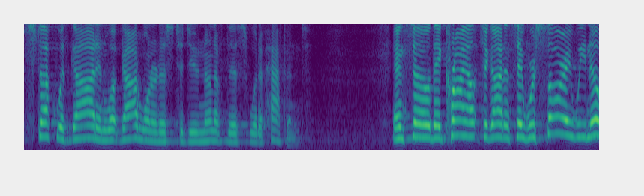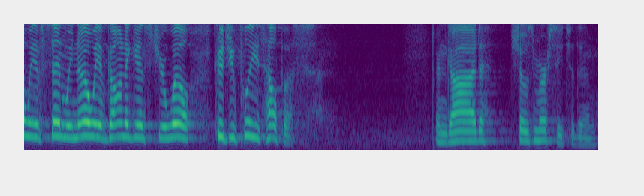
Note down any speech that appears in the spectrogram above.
stuck with God and what God wanted us to do, none of this would have happened. And so they cry out to God and say, We're sorry. We know we have sinned. We know we have gone against your will. Could you please help us? And God shows mercy to them.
